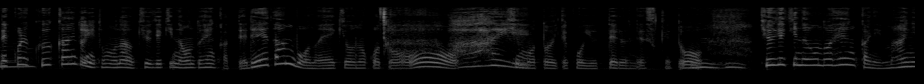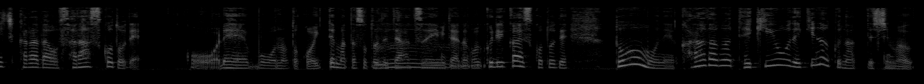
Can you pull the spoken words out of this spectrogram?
でこれ空間移動に伴う急激な温度変化って冷暖房の影響のことを紐解いてこう言ってるんですけど、はい急激な温度変化に毎日体をさらすことでこう冷房のところ行ってまた外出て暑いみたいなこれ繰り返すことでどうもね体が適応できなくなってしまう。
